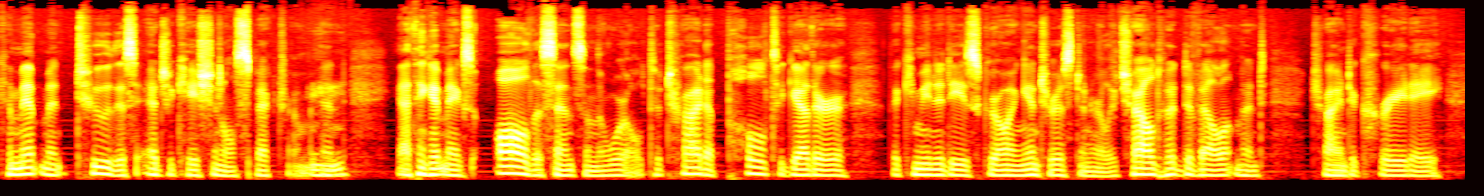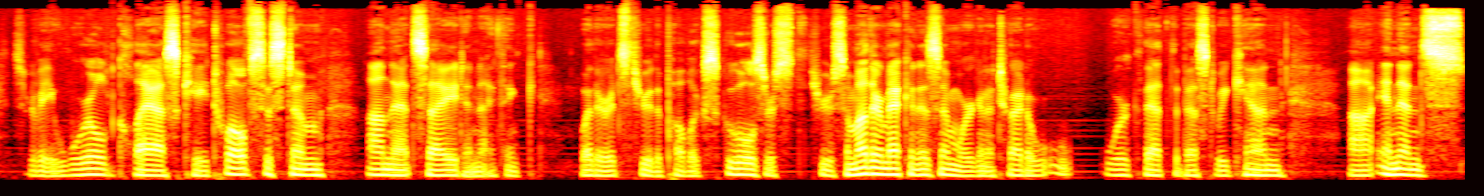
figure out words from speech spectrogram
commitment to this educational spectrum. Mm-hmm. And I think it makes all the sense in the world to try to pull together the community's growing interest in early childhood development, trying to create a sort of a world class K 12 system on that site. And I think whether it's through the public schools or through some other mechanism, we're going to try to work that the best we can. Uh, and then s-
